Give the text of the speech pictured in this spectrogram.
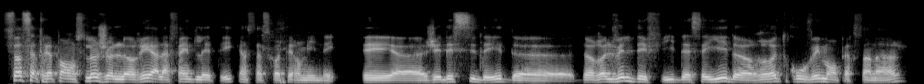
ça, cette réponse-là, je l'aurai à la fin de l'été, quand ça sera terminé. Et j'ai décidé de, relever le défi, d'essayer de retrouver mon personnage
